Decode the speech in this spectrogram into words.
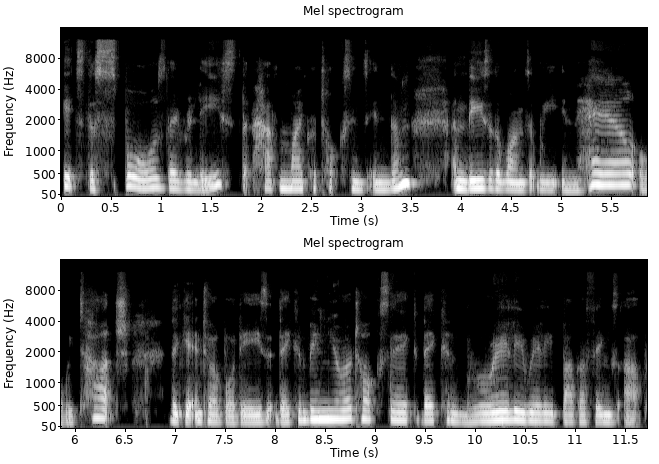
It's the spores they release that have mycotoxins in them. And these are the ones that we inhale or we touch. They get into our bodies. They can be neurotoxic. They can really, really bugger things up.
